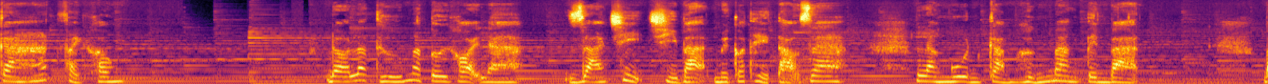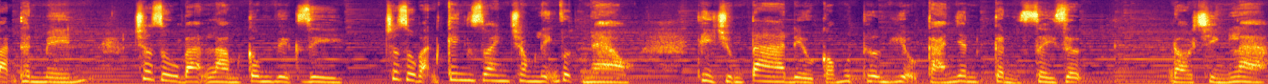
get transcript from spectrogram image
ca hát, phải không? Đó là thứ mà tôi gọi là giá trị chỉ bạn mới có thể tạo ra, là nguồn cảm hứng mang tên bạn. Bạn thân mến, cho dù bạn làm công việc gì, cho dù bạn kinh doanh trong lĩnh vực nào, thì chúng ta đều có một thương hiệu cá nhân cần xây dựng. Đó chính là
